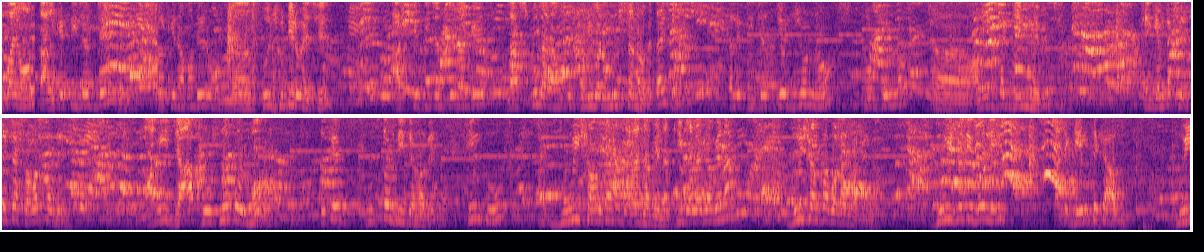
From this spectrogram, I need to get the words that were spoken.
উপায়ন কালকে টিচার্স ডে কালকের আমাদের স্কুল ছুটি রয়েছে। আজকে টিচার্স ডের আগে লাস্ট স্কুল আর আমাদের শনিবার অনুষ্ঠান হবে, তাই তো? তাহলে টিচার্স ডের জন্য, তোর জন্য আমি একটা গেম ভেবেছি। সেই গেমটা খেলতে চাস আমার সাথে? আমি যা প্রশ্ন করব, তোকে উত্তর দিতে হবে। কিন্তু দুই সংখ্যাটা বলা যাবে না। কি বলা যাবে না? দুই সংখ্যা বলা যাবে না। দুই যদি বলিস, তাহলে গেম থেকে আউট দুই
